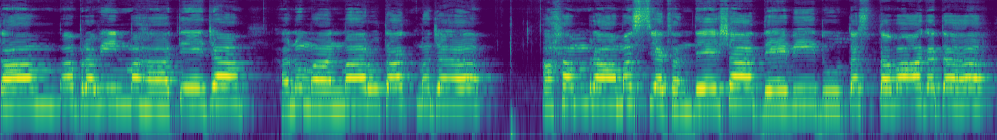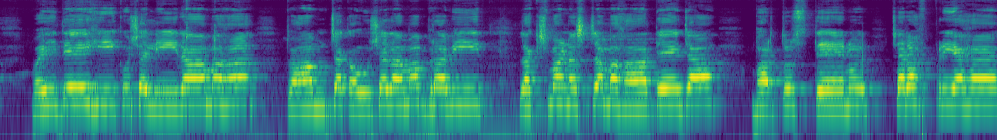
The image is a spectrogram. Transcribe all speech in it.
తాం అబ్రవీన్ మహాతేజ హనుమాన్ మారుతాత్మజ అహం రామస్య సందేశాత్ దేవీ దూతస్తవాగత వైదేహీ కుశలీ రామ త్వాం చ కౌశలమబ్రవీత్ లక్ష్మణశ్చ మహాతేజ महातेजा भर्तुस्तेनुचरः प्रियः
